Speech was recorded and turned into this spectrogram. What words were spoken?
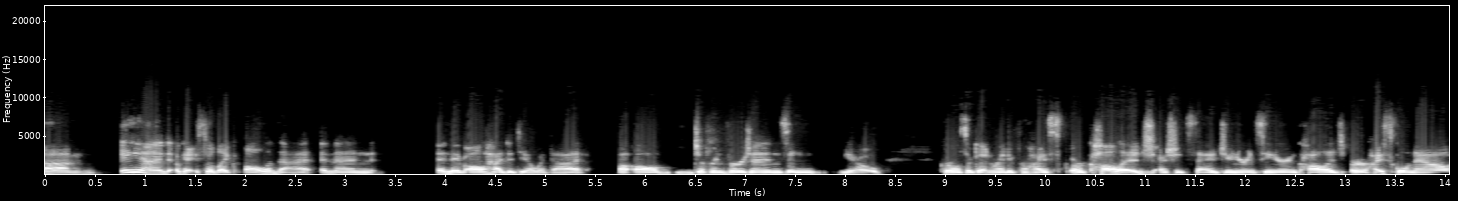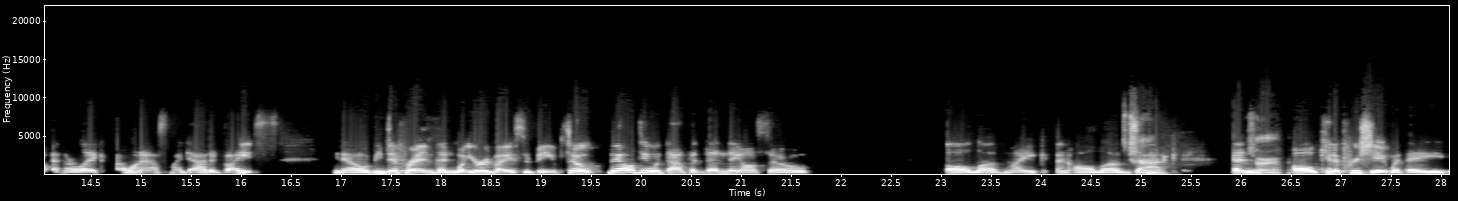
um and okay so like all of that and then and they've all had to deal with that all different versions and you know girls are getting ready for high school or college i should say junior and senior in college or high school now and they're like i want to ask my dad advice you know it'd be different than what your advice would be so they all deal with that but then they also all love mike and all love sure. zach and sure. all can appreciate what they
